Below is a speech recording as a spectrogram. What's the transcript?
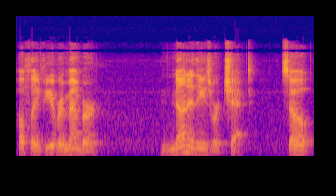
Hopefully, if you remember, none of these were checked. So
